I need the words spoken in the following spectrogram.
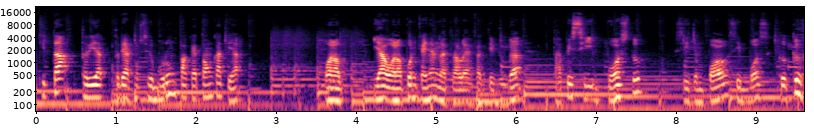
Kita teriak-teriak musil burung pakai tongkat ya. Walau ya walaupun kayaknya nggak terlalu efektif juga tapi si bos tuh si jempol si bos kekeh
